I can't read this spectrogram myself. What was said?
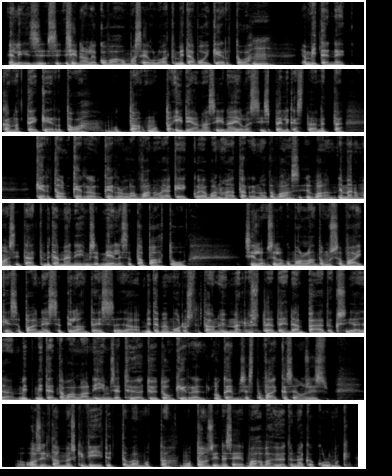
Eli si- siinä oli kova homma seuloa, että mitä voi kertoa. Mm ja miten ne kannattaa kertoa. Mutta, mutta ideana siinä ei ole siis pelkästään, että kerto, kerro, kerrollaan vanhoja keikkoja, vanhoja tarinoita, vaan, vaan nimenomaan sitä, että mitä meidän ihmisen mielessä tapahtuu silloin, silloin kun me ollaan tuommoisessa vaikeissa paineissa tilanteissa ja miten me muodostetaan ymmärrystä ja tehdään päätöksiä ja mit, miten tavallaan ihmiset hyötyy tuon kirjan lukemisesta, vaikka se on siis osiltaan myöskin viihdyttävä, mutta, mutta on siinä se vahva hyötynäkökulmakin.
